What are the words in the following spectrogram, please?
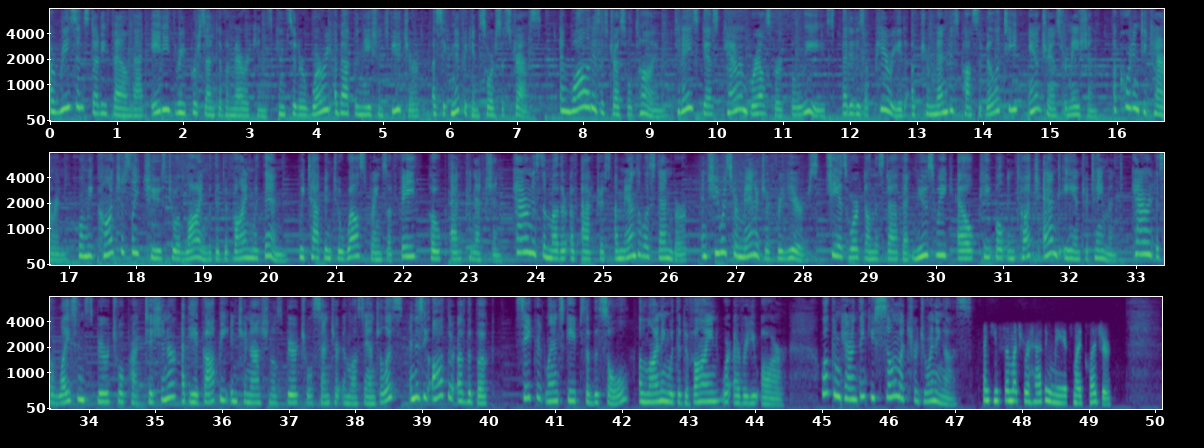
A recent study found that 83% of Americans consider worry about the nation's future a significant source of stress. And while it is a stressful time, today's guest Karen Brailsford believes that it is a period of tremendous possibility and transformation. According to Karen, when we consciously choose to align with the divine within, we tap into well springs of faith, hope, and connection. Karen is the mother of actress Amandla Stenberg, and she was her manager for years. She has worked on the staff at Newsweek, Elle, People in Touch, and E Entertainment. Karen is a licensed spiritual practitioner at the Agape International Spiritual Center in Los Angeles and is the author of the book Sacred Landscapes of the Soul Aligning with the Divine Wherever You Are. Welcome, Karen. Thank you so much for joining us. Thank you so much for having me. It's my pleasure.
